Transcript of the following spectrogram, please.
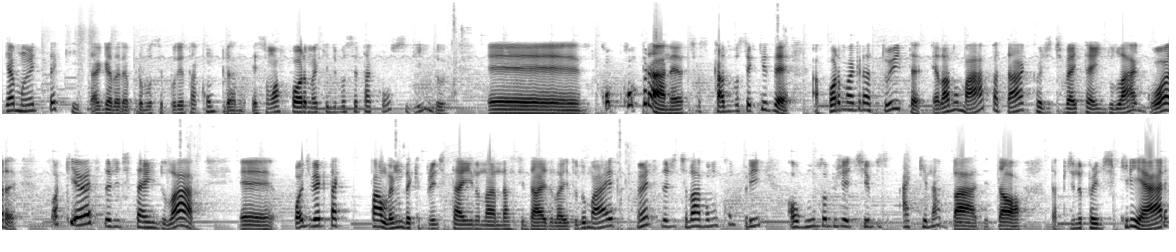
diamantes aqui, tá, galera? Para você poder estar tá comprando. Essa é uma forma aqui de você estar tá conseguindo é, co comprar, né? Caso você quiser. A forma gratuita é lá no mapa, tá? Que a gente vai estar tá indo lá agora. Só que antes da gente estar tá indo lá, é, pode ver que tá falando aqui pra gente estar tá indo na, na, cidade lá e tudo mais. Antes da gente ir lá, vamos cumprir alguns objetivos aqui na base, tá? Ó, tá pedindo pra gente criar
